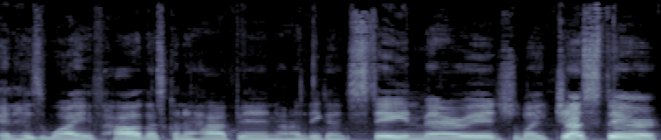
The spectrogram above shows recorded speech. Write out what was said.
and his wife, how that's going to happen. Are they going to stay in marriage? Like, just their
